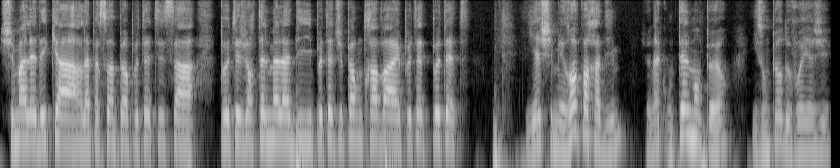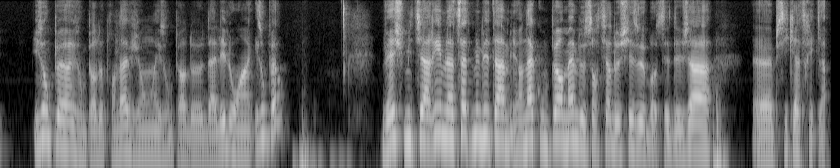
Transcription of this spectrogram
Chez malade d'écart, la personne a peur, peut-être c'est ça, peut-être genre telle maladie, peut-être je perds mon travail, peut-être, peut-être. Il y a chez mes paradim, il y en a qui ont tellement peur, ils ont peur de voyager. Ils ont peur, ils ont peur de prendre l'avion, ils ont peur d'aller loin, ils ont peur. Vesh la Il y en a qui ont peur même de sortir de chez eux. Bon, c'est déjà euh, psychiatrique là.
